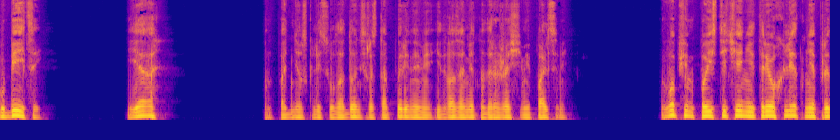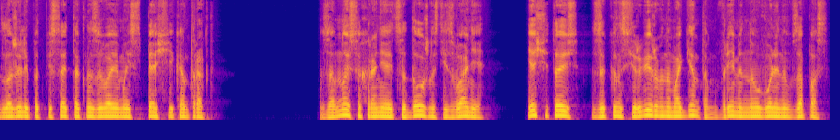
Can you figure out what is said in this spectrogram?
убийцей. Я... Он поднес к лицу ладонь с растопыренными, едва заметно дрожащими пальцами. В общем, по истечении трех лет мне предложили подписать так называемый «спящий контракт». За мной сохраняется должность и звание. Я считаюсь законсервированным агентом, временно уволенным в запас.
